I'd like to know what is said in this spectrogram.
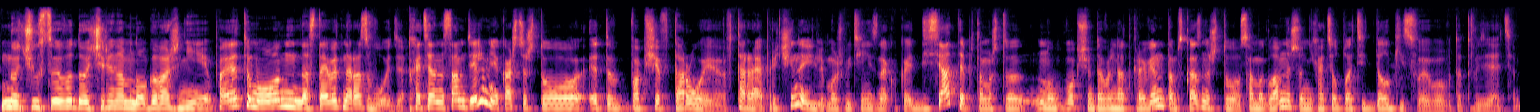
но чувство его дочери намного важнее, поэтому он настаивает на разводе. Хотя, на самом деле, мне кажется, что это вообще второе, вторая причина, или, может быть, я не знаю, какая десятая, потому что, ну, в общем, довольно откровенно там сказано, что самое главное, что он не хотел платить долги своего вот этого зятя.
